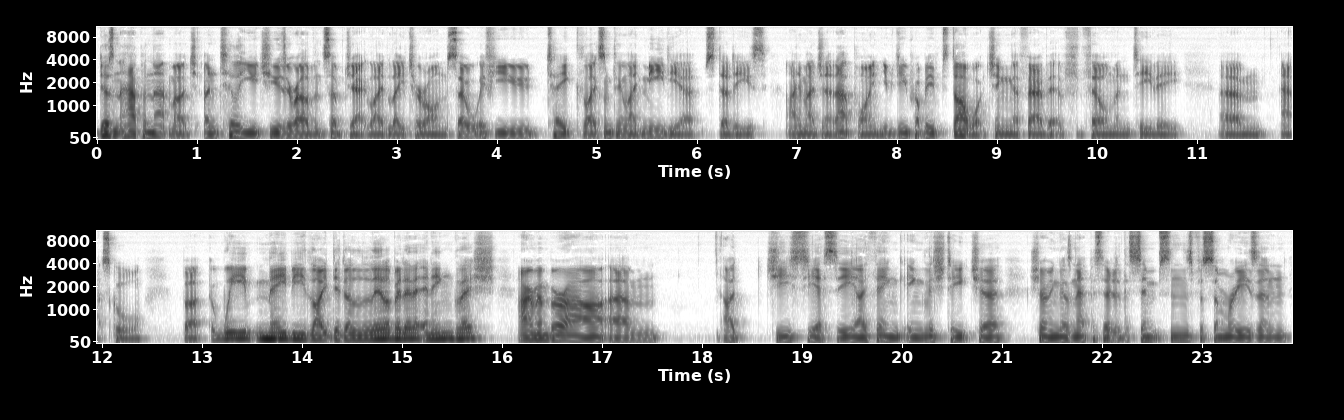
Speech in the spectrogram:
doesn't happen that much until you choose a relevant subject like later on. So if you take like something like media studies, I imagine at that point you do probably start watching a fair bit of film and TV um, at school. But we maybe like did a little bit of it in English. I remember our um, our GCSE, I think, English teacher showing us an episode of The Simpsons for some reason,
